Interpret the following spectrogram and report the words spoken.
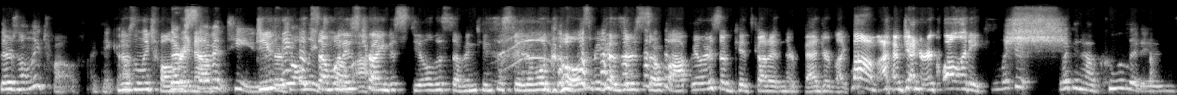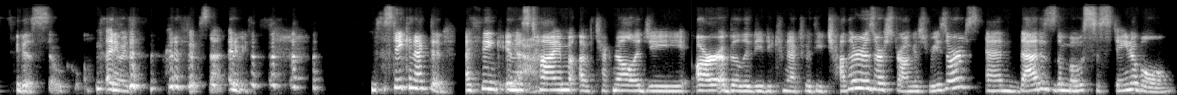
There's only 12, I think. There's up. only 12 There's right now. 17. Do you There's think that someone is up. trying to steal the 17 sustainable goals because they're so popular? Some kids got it in their bedroom, like, Mom, I have gender equality. Look at Shh. look at how cool it is. It is so cool. Anyways, gotta fix that. Anyways, stay connected. I think in this time of technology, our ability to connect with each other is our strongest resource, and that is the most sustainable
